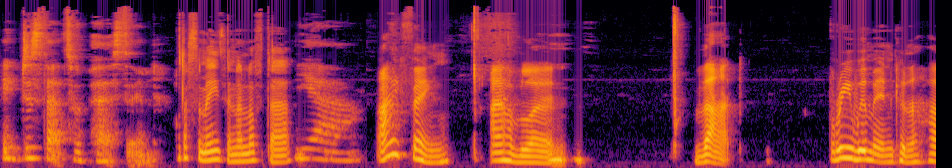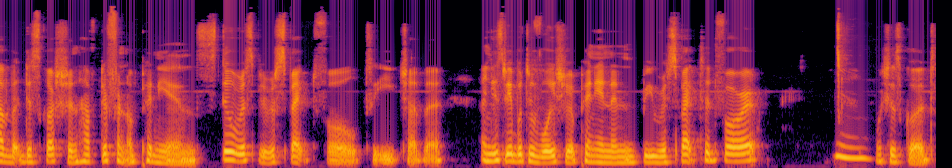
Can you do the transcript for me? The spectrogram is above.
It does that to a person. That's amazing. I love that. Yeah. I think I have learned that three women can have a discussion, have different opinions, still be respectful to each other, and just be able to voice your opinion and be respected for it, which is good.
